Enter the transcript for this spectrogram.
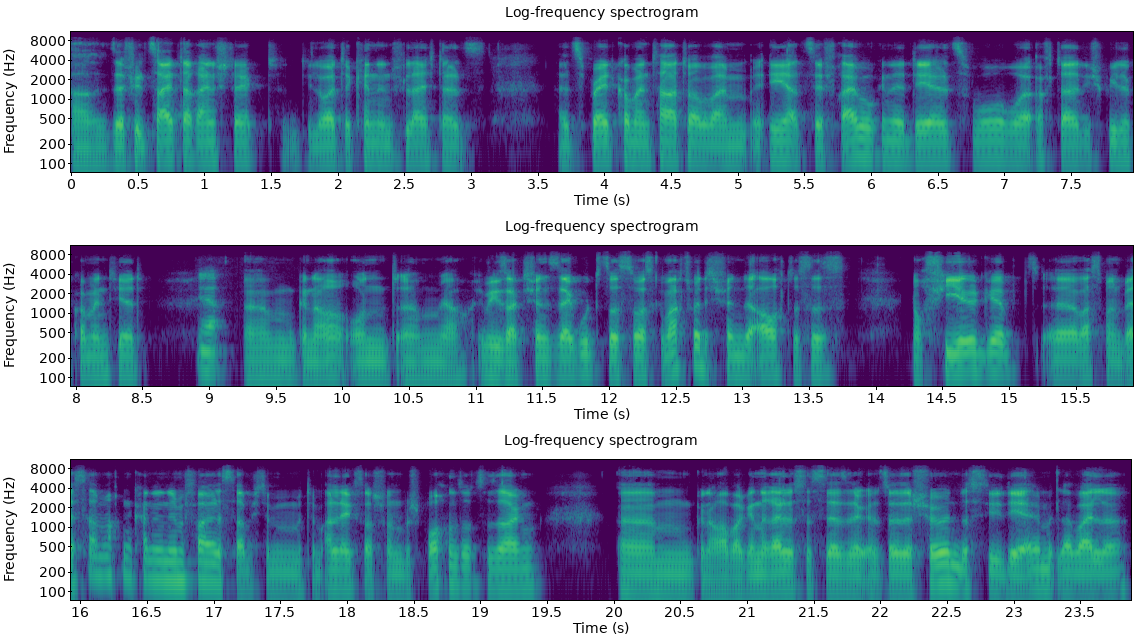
ja, sehr viel Zeit da reinsteckt. Die Leute kennen ihn vielleicht als, als Sprayed-Kommentator beim EHC Freiburg in der DL2, wo er öfter die Spiele kommentiert. Ja. Ähm, genau, und ähm, ja, wie gesagt, ich finde es sehr gut, dass sowas gemacht wird. Ich finde auch, dass es noch viel gibt, äh, was man besser machen kann in dem Fall. Das habe ich dem, mit dem Alex auch schon besprochen, sozusagen. Ähm, genau, aber generell ist es sehr, sehr, sehr, sehr schön, dass die DL mittlerweile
